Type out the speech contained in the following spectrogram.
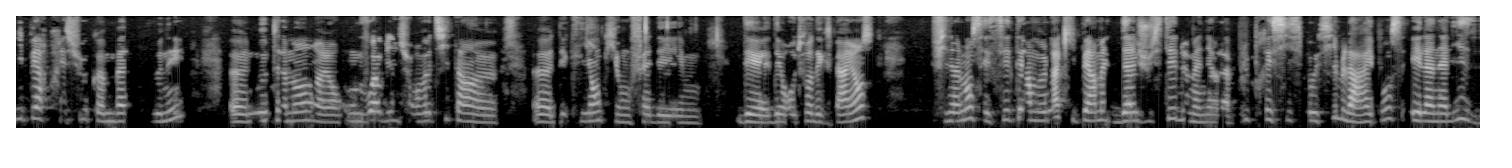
hyper précieux comme base de données. Euh, notamment, alors on le voit bien sur votre site, hein, euh, euh, des clients qui ont fait des, des retours d'expérience. Finalement, c'est ces termes-là qui permettent d'ajuster de manière la plus précise possible la réponse et l'analyse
